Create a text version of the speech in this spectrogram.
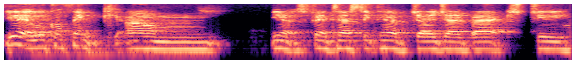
Yeah, look, I think, um, you know, it's fantastic to have JJ back. She,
